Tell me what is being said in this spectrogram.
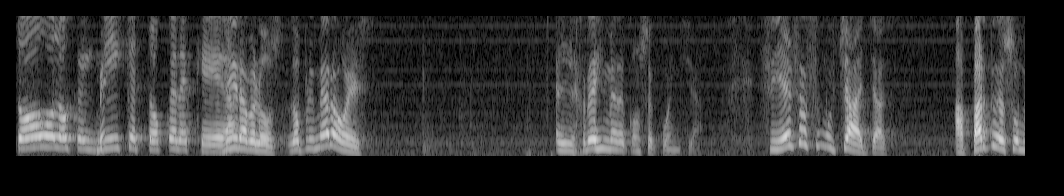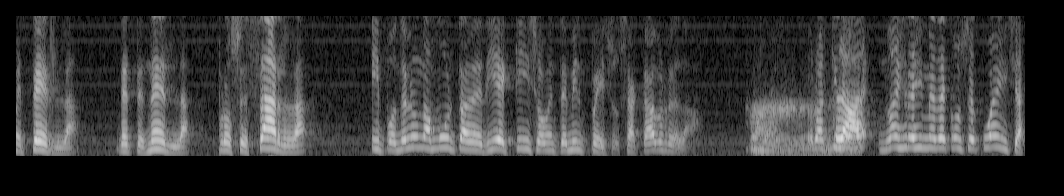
todo lo que indique toque de queda. Mira, Veloz, lo primero es el régimen de consecuencia. Si esas muchachas, aparte de someterla, detenerla, procesarla y ponerle una multa de 10, 15 o 20 mil pesos, se acaba el relajo. Pero aquí no, hay, no hay régimen de consecuencia.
